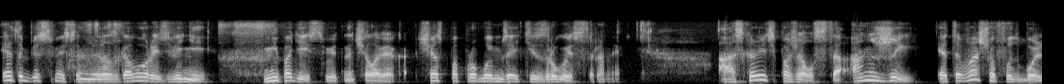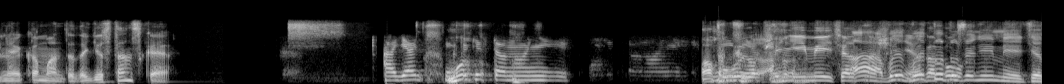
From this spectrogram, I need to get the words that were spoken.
Это бессмысленный разговор, извини, не подействует на человека. Сейчас попробуем зайти с другой стороны. А скажите, пожалуйста, Анжи – это ваша футбольная команда дагестанская? А я к Мо- Дагестану не... А вы вообще не имеете А, вы, отношения? вы А тут уже не имеете.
